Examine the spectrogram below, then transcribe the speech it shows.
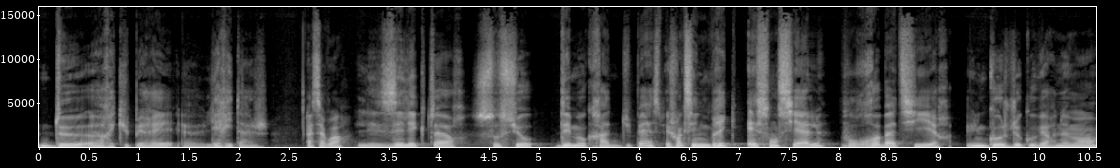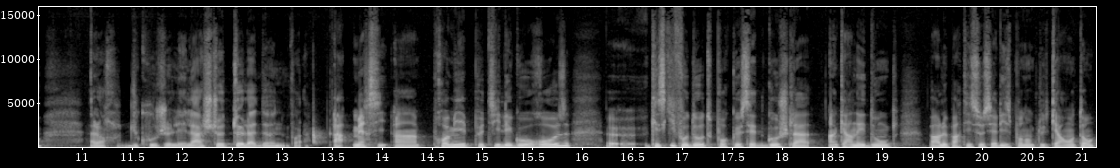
de euh, récupérer l'héritage À savoir les électeurs sociaux-démocrates du PS. Et je crois que c'est une brique essentielle pour rebâtir une gauche de gouvernement. Alors, du coup, je l'ai là, je te la donne. Voilà. Ah, merci. Un premier petit Lego rose. Euh, Qu'est-ce qu'il faut d'autre pour que cette gauche-là, incarnée donc par le Parti Socialiste pendant plus de 40 ans,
